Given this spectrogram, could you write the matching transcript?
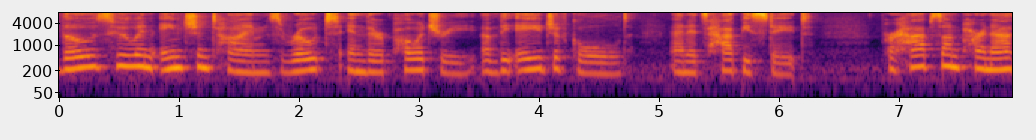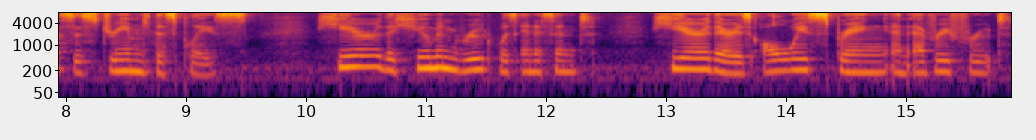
Those who in ancient times wrote in their poetry of the age of gold and its happy state, perhaps on Parnassus dreamed this place. Here the human root was innocent. Here there is always spring and every fruit.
